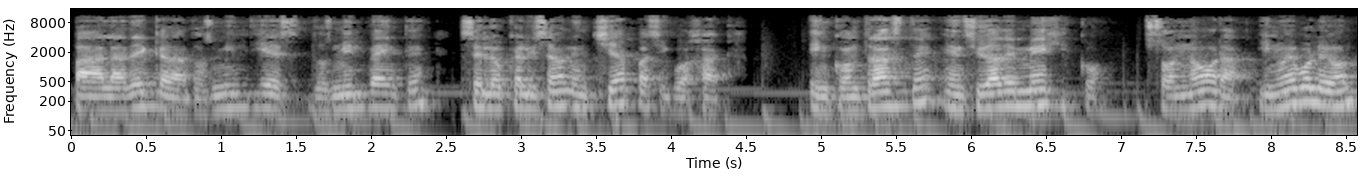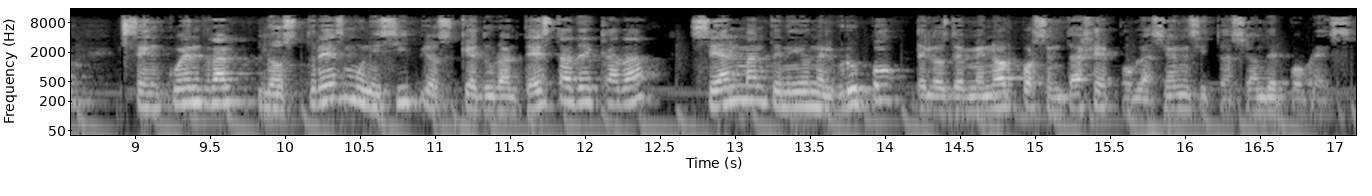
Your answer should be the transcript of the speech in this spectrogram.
para la década 2010-2020 se localizaron en Chiapas y Oaxaca. En contraste, en Ciudad de México, Sonora y Nuevo León se encuentran los tres municipios que durante esta década se han mantenido en el grupo de los de menor porcentaje de población en situación de pobreza.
